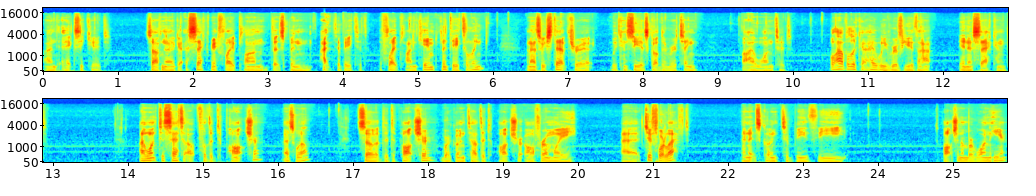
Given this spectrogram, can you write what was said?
and execute. So I've now got a secondary flight plan that's been activated. The flight plan came from the data link, and as we step through it, we can see it's got the routing that I wanted. We'll have a look at how we review that in a second. I want to set it up for the departure as well. So the departure, we're going to have the departure off runway uh, 24 left, and it's going to be the departure number one here,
